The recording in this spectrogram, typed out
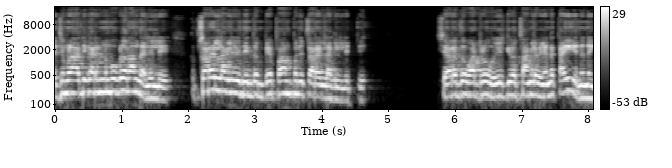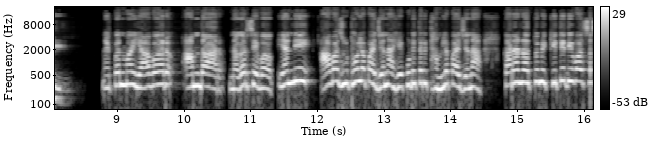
त्याच्यामुळे अधिकाऱ्यांना मोकळं रान झालेले चरायला लागलेले एकदम बेफामपणे चरायला लागलेले आहेत ते. शहराचं वाटळ होईल किंवा चांगलं होईल यांना काही घेणं नाही नाही पण मग यावर आमदार नगरसेवक यांनी आवाज उठवला पाहिजे ना हे कुठेतरी थांबलं पाहिजे ना. कारण तुम्ही किती दिवस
